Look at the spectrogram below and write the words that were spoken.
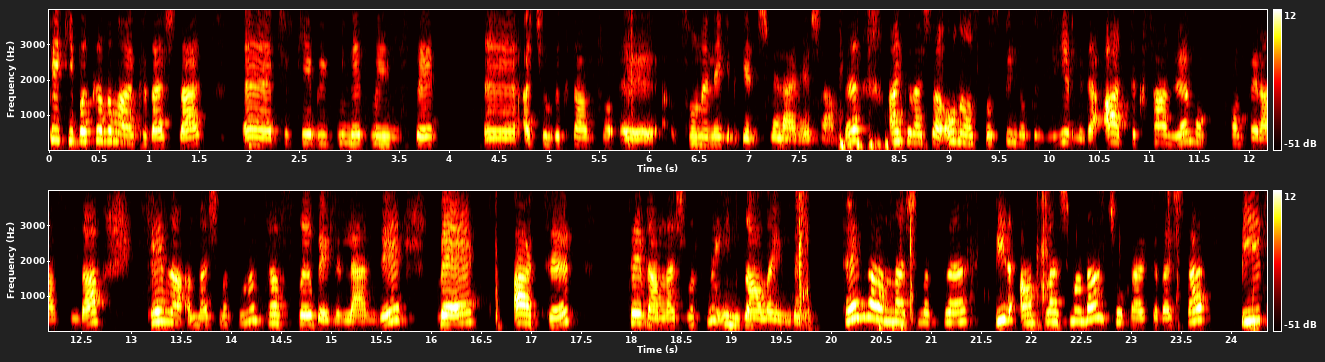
Peki bakalım arkadaşlar, e, Türkiye Büyük Millet Meclisi e, açıldıktan so- e, sonra ne gibi gelişmeler yaşandı? Arkadaşlar 10 Ağustos 1920'de artık San Remo konferansında Sevr Anlaşması'nın taslağı belirlendi ve artık Sevr Anlaşması'nı imzalayın dedi. Sevr Anlaşması bir antlaşmadan çok arkadaşlar bir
